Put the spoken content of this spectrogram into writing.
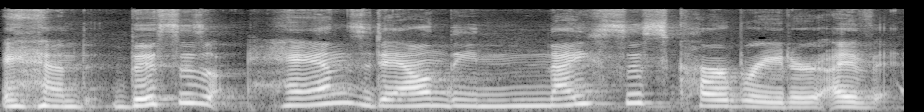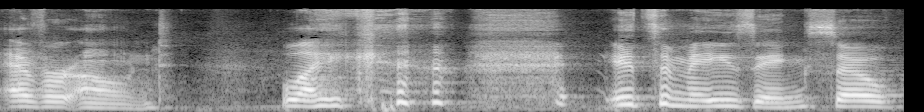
And this is hands down the nicest carburetor I've ever owned. Like, it's amazing. So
